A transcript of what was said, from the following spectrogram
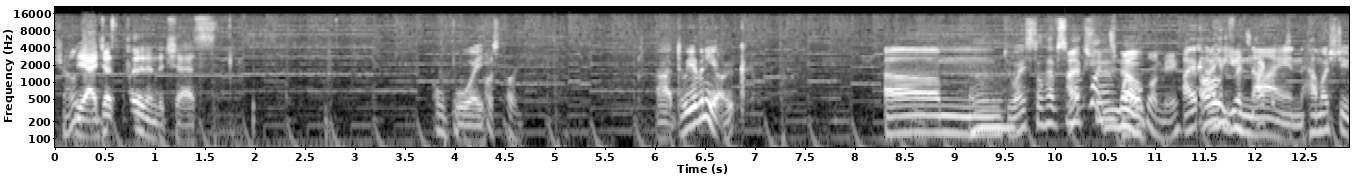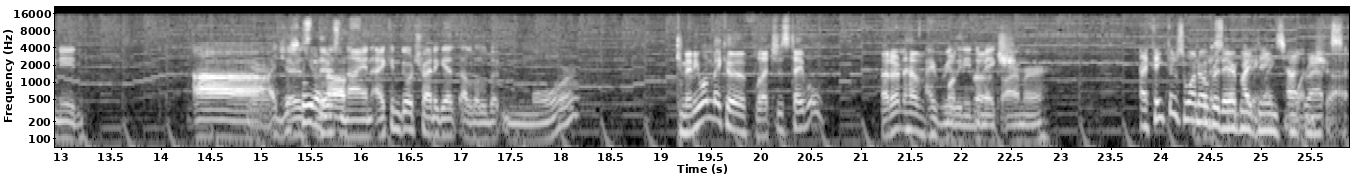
Chunk? Yeah, I just put it in the chest. Oh boy. oh, sword. Uh, do we have any oak? Um, do I still have some I have extra? like No. 12 on me. I, Oh, I have you attack- nine. How much do you need? Uh, I just there's, need there's enough. nine. I can go try to get a little bit more. Can anyone make a Fletcher's table? I don't have. I really much need to make birch. armor. I think there's one I'm gonna over there start by getting, like, Dane's Hut one Raps. shot.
